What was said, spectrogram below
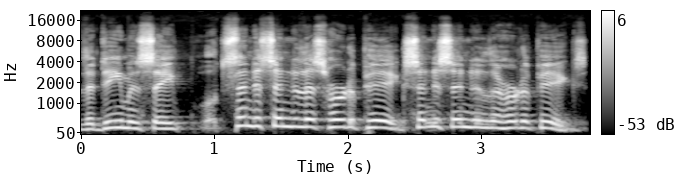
The demons say, well, "Send us into this herd of pigs. Send us into the herd of pigs."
